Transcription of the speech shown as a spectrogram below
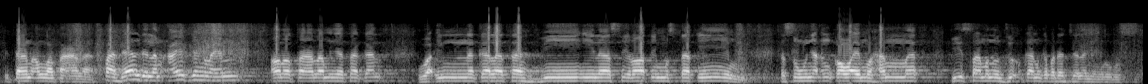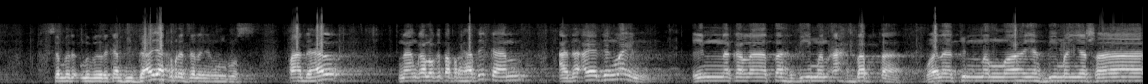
Di tangan Allah Taala. Padahal dalam ayat yang lain Allah Taala menyatakan wa innaka latahdi ila siratim mustaqim. Sesungguhnya engkau wahai Muhammad bisa menunjukkan kepada jalan yang lurus. Bisa memberikan hidayah kepada jalan yang lurus. Padahal nah kalau kita perhatikan ada ayat yang lain. Innaka la tahdi man ahbabta, walakinallaha yahdi man yasha,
